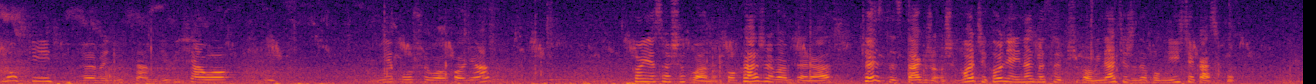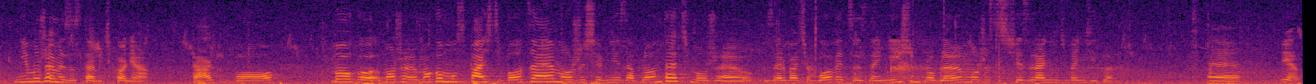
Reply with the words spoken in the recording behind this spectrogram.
sznurki, żeby nic nam nie wisiało, nic nie puszyło konia. Koń jest osiodłany. Pokażę Wam teraz. Często jest tak, że osiodłacie konia i nagle sobie przypominacie, że zapomnieliście kasku. Nie możemy zostawić konia tak, bo mogą, może, mogą mu spaść wodze, może się w nie zaplątać, może zerwać o głowie, co jest najmniejszym problemem, może się zranić wędzidłem. E, więc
